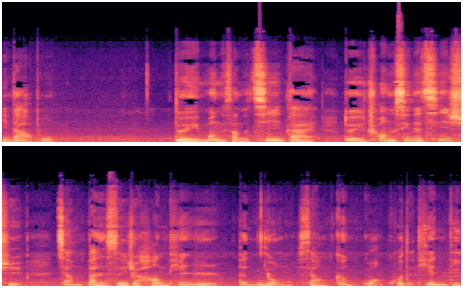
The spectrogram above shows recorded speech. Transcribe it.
一大步。对梦想的期待，对创新的期许，将伴随着航天日奔涌向更广阔的天地。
